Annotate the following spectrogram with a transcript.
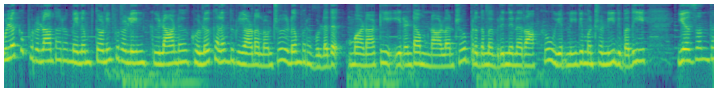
உலக பொருளாதாரம் எனும் துணைப்பொருளின் கீழான குழு கலந்துரையாடல் ஒன்று இடம்பெறவுள்ளது. மாநாட்டின் இரண்டாம் நாளன்று பிரதம விருந்தினராக உயர்நீதிமன்ற நீதிபதி யசந்த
